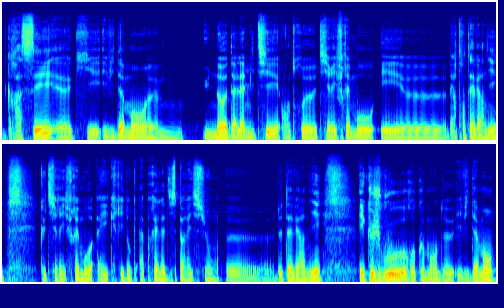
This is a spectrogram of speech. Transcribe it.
Grasset, qui est évidemment une ode à l'amitié entre Thierry Frémaux et euh, Bertrand Tavernier que Thierry Frémaux a écrit donc après la disparition euh, de Tavernier et que je vous recommande évidemment.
